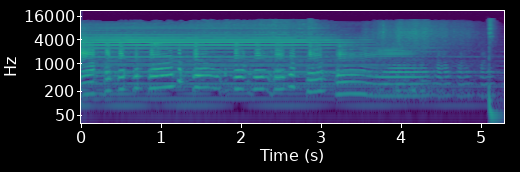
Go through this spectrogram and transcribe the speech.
Thank you.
